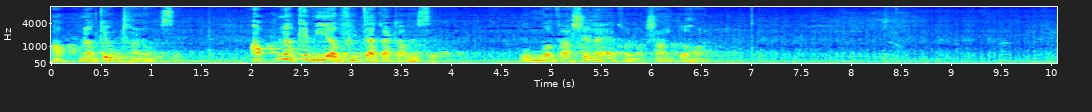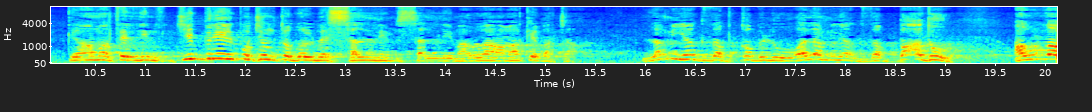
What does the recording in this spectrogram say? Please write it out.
আপনাকে উঠানো হয়েছে। আপনাকে দিয়া ফিতা কাটা হয়েছে। উম্মত আসে না এখনও, শান্ত হন। কেয়ামতের দিন জিব্রিল পর্যন্ত বলবে, সাল্লিম সাল্লিম, আল্লাহ আমাকে বাঁচা। লাম ইয়াকযাব ক্বাবলু ওয়া লাম বাদু। আল্লাহ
